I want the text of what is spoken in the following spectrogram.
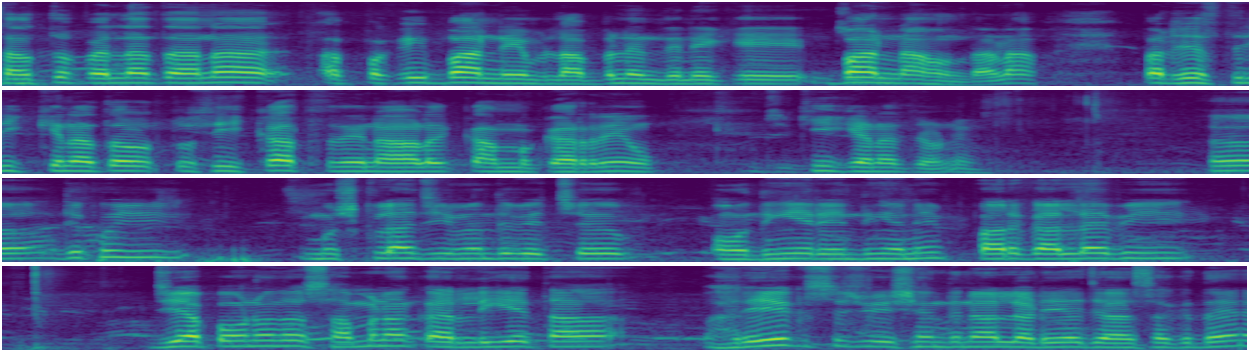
ਸਭ ਤੋਂ ਪਹਿਲਾਂ ਤਾਂ ਨਾ ਆਪਾਂ ਕਈ ਬਹਾਨੇ ਲੱਭ ਲੈਂਦੇ ਨੇ ਕਿ ਬਹਾਨਾ ਹੁੰਦਾ ਨਾ ਪਰ ਜਿਸ ਤਰੀਕੇ ਨਾਲ ਤਾਂ ਤੁਸੀਂ ਇੱਕ ਹੱਥ ਦੇ ਨਾਲ ਕੰਮ ਕਰ ਰਹੇ ਹੋ ਕੀ ਕਹਿਣਾ ਚਾਹੁੰਦੇ ਹੋ? ਦੇਖੋ ਜੀ ਮੁਸ਼ਕਲਾਂ ਜੀਵਨ ਦੇ ਵਿੱਚ ਆਉਂਦੀਆਂ ਰਹਿੰਦੀਆਂ ਨੇ ਪਰ ਗੱਲ ਹੈ ਵੀ ਜੇ ਆਪਾਂ ਉਹਨਾਂ ਦਾ ਸਾਹਮਣਾ ਕਰ ਲਈਏ ਤਾਂ ਹਰੇਕ ਸਿਚੁਏਸ਼ਨ ਦੇ ਨਾਲ ਲੜਿਆ ਜਾ ਸਕਦਾ ਹੈ।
